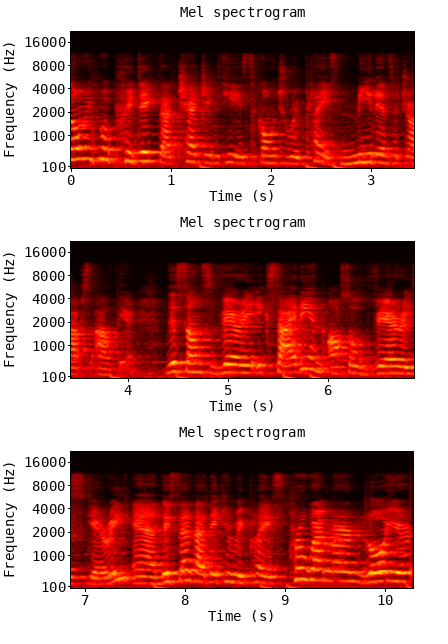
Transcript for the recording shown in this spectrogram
Some people predict that ChatGPT is going to replace millions of jobs out there. This sounds very exciting and also very scary. And they said that they can replace programmer, lawyer,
